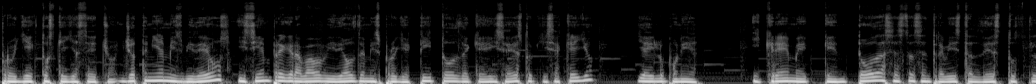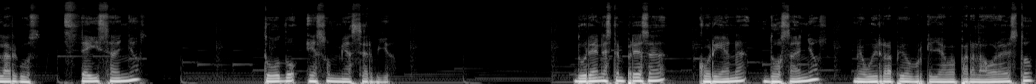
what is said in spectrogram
proyectos que hayas hecho. Yo tenía mis videos y siempre grababa videos de mis proyectitos, de que hice esto, que hice aquello, y ahí lo ponía. Y créeme que en todas estas entrevistas de estos largos seis años, todo eso me ha servido. Duré en esta empresa coreana dos años. Me voy rápido porque ya va para la hora esto.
